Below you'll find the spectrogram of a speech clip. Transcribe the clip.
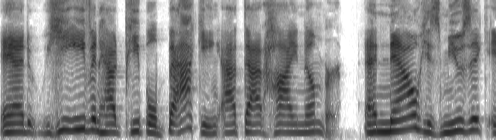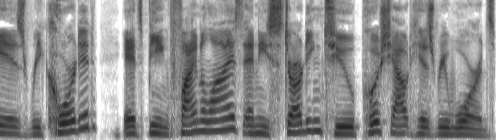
And he even had people backing at that high number. And now his music is recorded, it's being finalized, and he's starting to push out his rewards.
